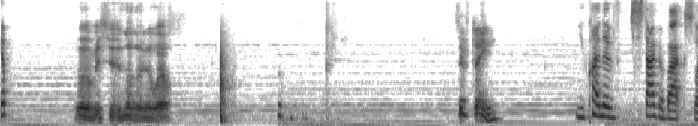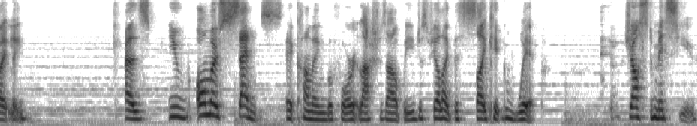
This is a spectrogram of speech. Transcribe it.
Yep. Oh, this is not going well. 15. you kind of stagger back slightly as you almost sense it coming before it lashes out, but you just feel like this psychic whip just miss you.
